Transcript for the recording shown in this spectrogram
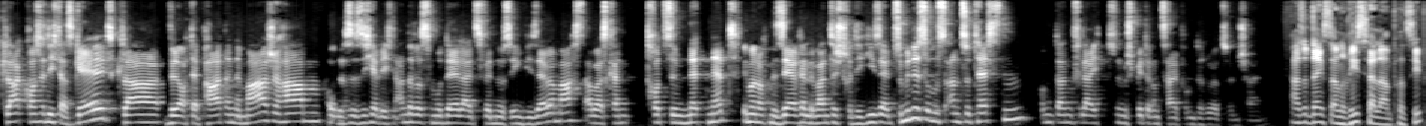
klar kostet dich das Geld, klar will auch der Partner eine Marge haben und das ist sicherlich ein anderes Modell, als wenn du es irgendwie selber machst, aber es kann trotzdem net net immer noch eine sehr relevante Strategie sein, zumindest um es anzutesten und dann vielleicht zu einem späteren Zeitpunkt darüber zu entscheiden. Also denkst du an Reseller im Prinzip?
